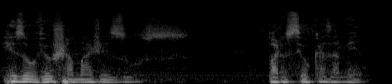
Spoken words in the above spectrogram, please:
resolveu chamar Jesus para o seu casamento.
